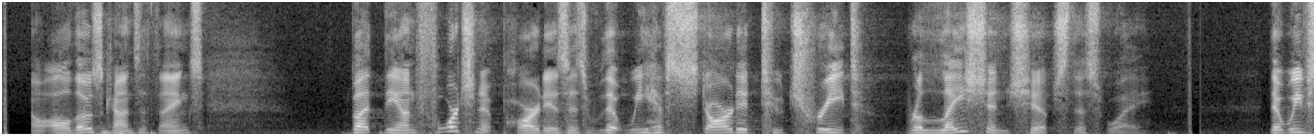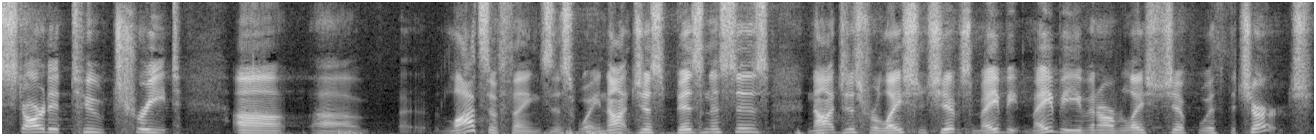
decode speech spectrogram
you know, all those kinds of things. But the unfortunate part is, is that we have started to treat relationships this way that we've started to treat uh, uh, lots of things this way, not just businesses, not just relationships, maybe, maybe even our relationship with the church.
